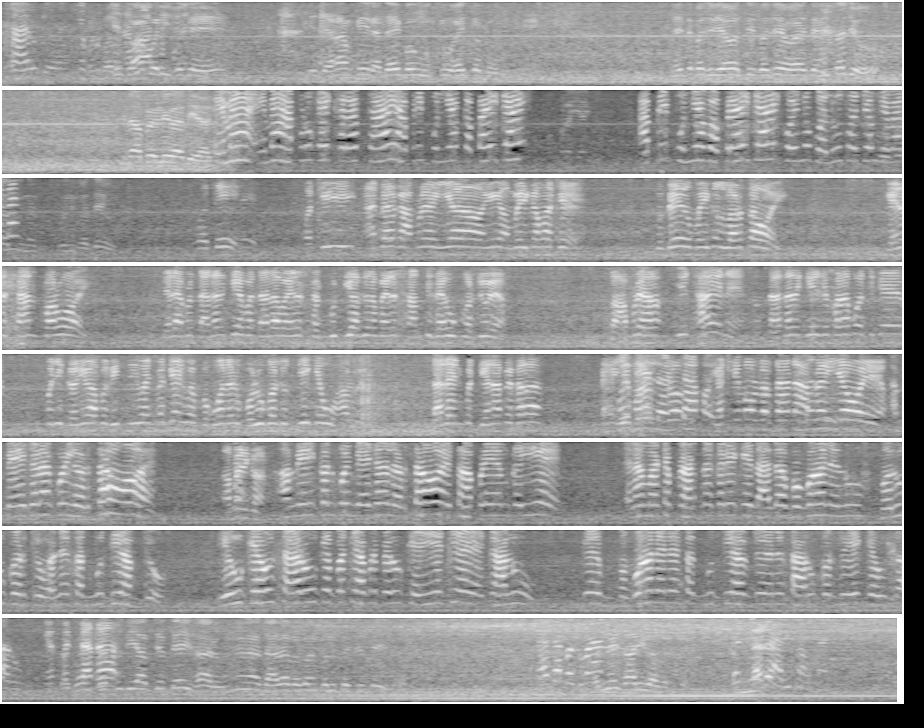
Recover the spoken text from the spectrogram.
સારું કેવાય બોલી શકે? કે જેના કઈ હૃદય બહુ ઊંચું હોય તો કહું. નહીં તો પછી વ્યવસ્થિત પછી હોય તેમ સજો એને આપણે લેવા દેવા એમાં એમાં આપણું કઈ ખરાબ થાય આપણી પુણ્ય કપાઈ જાય? આપણી પુણ્ય વપરાઈ જાય? કોઈનું ભલું થજો કહેવામાં? વધે પછી આ આપણે અહીંયા અહીં અમેરિકામાં છે. તો બે અમેરિકન લડતા હોય. કે એને શાંત પાડવો હોય. ત્યારે આપણે દાદાને કહેવાય દાદા ભાઈ એને સદબુદ્ધિ આપજો ને ભાઈ શાંતિ થાય એવું કરજો એમ. તો આપણે એ થાય ને દાદા ને કહે છે બરાબર છે કે પછી ઘણી વાર રીત રિવાજમાં કહે કે ભગવાન એનું ભલું કરજો તે કેવું સારું દાદા એની પર ધ્યાન આપે ખરા? માં અમેરિકન કોઈ બે જણા લડતા હોય તો આપણે એમ કહીએ એના માટે પ્રાર્થના કરીએ કે દાદા ભગવાન એનું ભલું કરજો અને સદબુદ્ધિ આપજો. એવું કેવું સારું કે પછી આપણે પેલું કહીએ છીએ ચાલુ? કે ભગવાન એને સદબુદ્ધિ આપજો એને સારું કરજો એ કેવું સારું? સદબુદ્ધિ આપજો તે સારું. દાદા ભગવાન બોલું કરજો તે દાદા ભગવાન સારી બાબત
